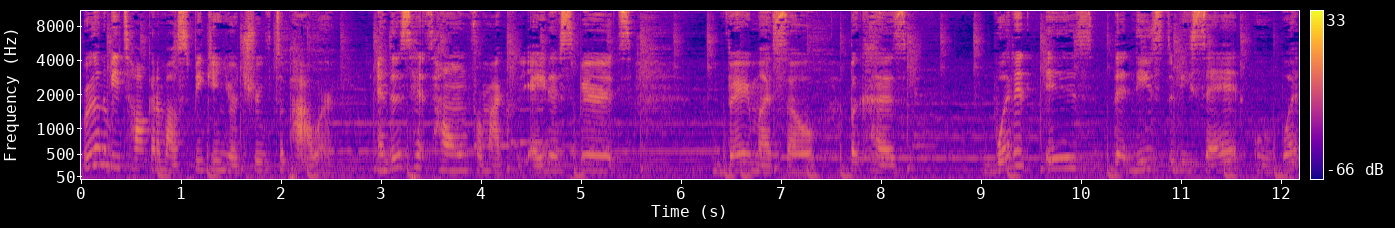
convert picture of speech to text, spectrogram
we're going to be talking about speaking your truth to power. And this hits home for my creative spirits very much so because what it is that needs to be said or what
